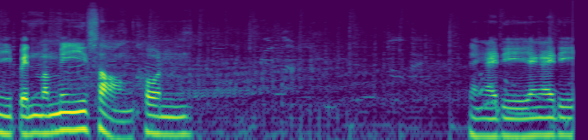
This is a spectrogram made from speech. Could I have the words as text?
มีเป็นมัมมี่สองคน ยังไงดียังไงดี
